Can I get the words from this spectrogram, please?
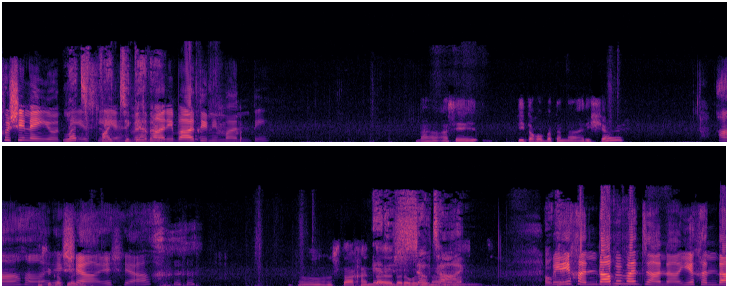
खुशी नहीं होती Let's इसलिए fight मैं तुम्हारी बात ही नहीं मानती ना ऐसे तीता को पता ना रिश्या है हाँ हाँ। ईशा ईशा हाँ स्ता खंदा दरोगा showtime. मेरी Okay. खंदा पे मत जाना ये खंदा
